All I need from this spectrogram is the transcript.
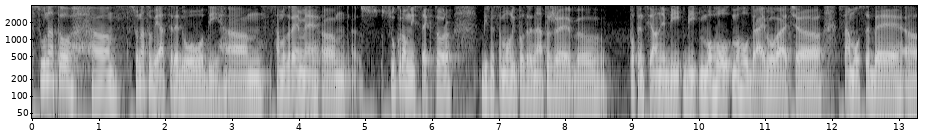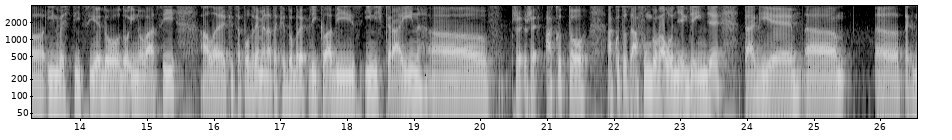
sú, na to, uh, sú na to viaceré dôvody. Um, samozrejme, um, súkromný sektor by sme sa mohli pozrieť na to, že potenciálne by, by mohol, mohol drivovať uh, sám o sebe uh, investície do, do inovácií, ale keď sa pozrieme na také dobré príklady z iných krajín, uh, že, že ako, to, ako to zafungovalo niekde inde, tak je uh, uh, tak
